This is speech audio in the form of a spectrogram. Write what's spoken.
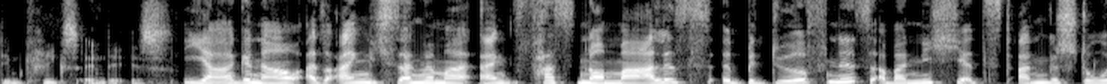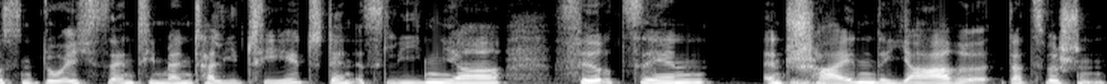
dem Kriegsende ist. Ja, genau. Also eigentlich sagen wir mal ein fast normales äh, Bedürfnis, aber nicht jetzt angestoßen durch Sentimentalität, denn es liegen ja 14 entscheidende Jahre dazwischen,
